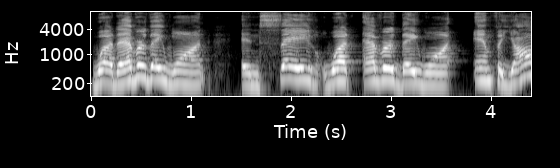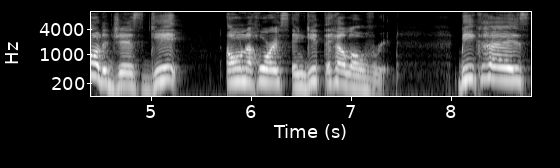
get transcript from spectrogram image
whatever they want and say whatever they want and for y'all to just get on a horse and get the hell over it. Because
